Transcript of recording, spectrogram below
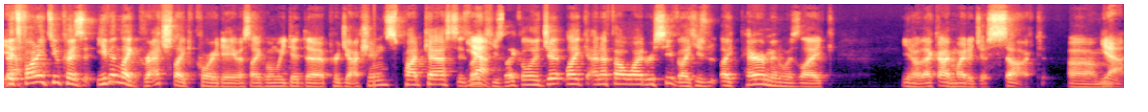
Yeah. It's funny too because even like Gretsch liked Corey Davis. Like when we did the projections podcast, is Yeah. like he's like a legit like NFL wide receiver. Like he's like Perriman was like, you know, that guy might have just sucked. Um, Yeah.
